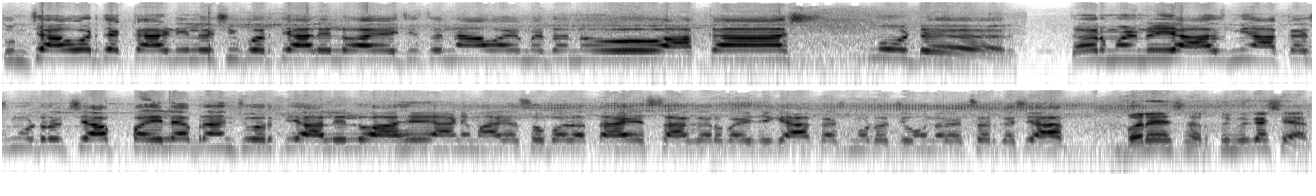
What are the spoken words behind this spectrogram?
तुमच्या आवडत्या कार डीलरशिपवरती आलेलो आहे जिचं नाव आहे मित्रांनो आकाश मोटर. तर मंडळी आज मी आकाश मोटरच्या पहिल्या ब्रांचवरती आलेलो आहे आणि माझ्यासोबत आता आहे सागरबाई जे की आकाश मोटरचे ओनर आहे सर कसे आहात? बरे आहे सर. तुम्ही कसे आहात?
